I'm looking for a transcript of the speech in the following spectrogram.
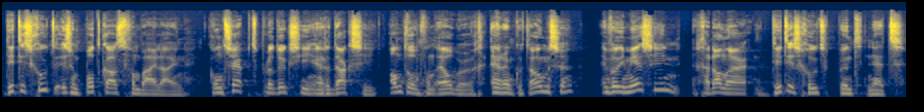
Dit is Goed is een podcast van Byline. Concept, productie en redactie Anton van Elburg en Remco Thomessen. En wil je meer zien? Ga dan naar ditisgoed.net.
